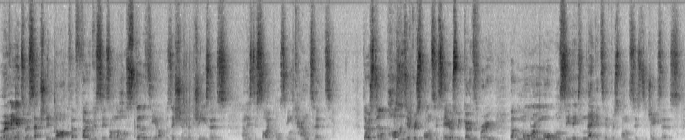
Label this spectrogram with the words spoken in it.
We're moving into a section in Mark that focuses on the hostility and opposition that Jesus and his disciples encountered. There are still positive responses here as we go through, but more and more we'll see these negative responses to Jesus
